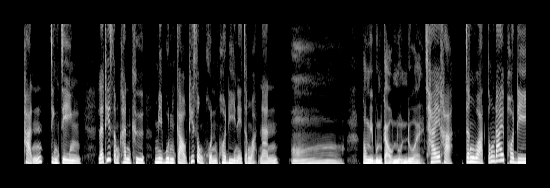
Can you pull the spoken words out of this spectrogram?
ขันจริง ๆ และที่สำคัญคือมีบุญเก่าที่ส่งผลพอดีในจังหวะนั้น อ๋อ ต้องมีบุญเก่าหนุนด้วย ใช่ค่ะ จังหวะต้องได้พอดี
